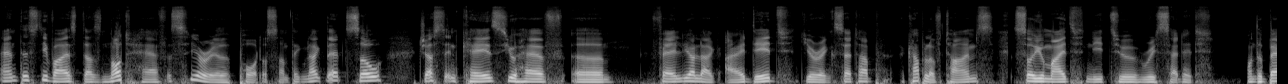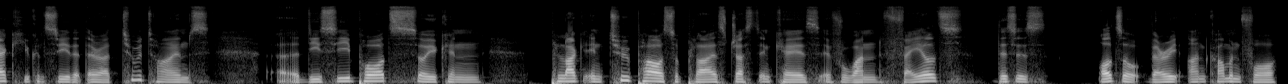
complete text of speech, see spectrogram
and this device does not have a serial port or something like that. So just in case you have a failure like I did during setup a couple of times, so you might need to reset it. On the back you can see that there are two times uh, DC ports, so you can plug in two power supplies just in case if one fails. This is also very uncommon for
